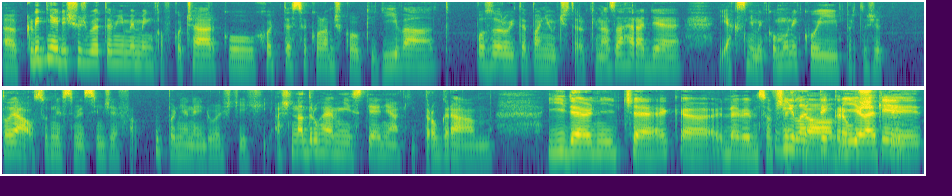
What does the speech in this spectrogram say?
eh, Klidně, když už budete mít miminko v kočárku, choďte se kolem školky dívat, pozorujte paní učitelky na zahradě, jak s nimi komunikují, protože to já osobně si myslím, že je fakt úplně nejdůležitější. Až na druhém místě je nějaký program, jídelníček, eh, nevím co všechno, výlety, kroužky, výlety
